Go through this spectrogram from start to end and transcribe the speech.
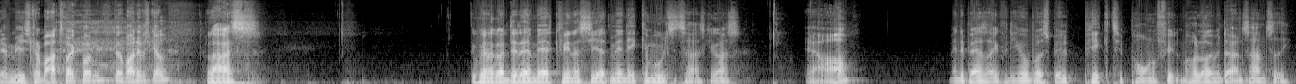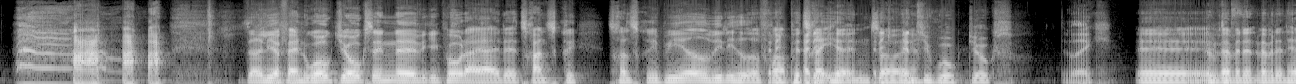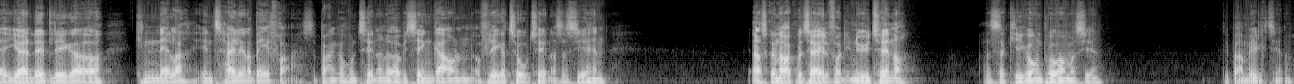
Jamen, vi skal da bare trykke på den. Det er bare det, vi skal. Lars, du kender godt det der med, at kvinder siger, at mænd ikke kan multitask, ikke også? Ja. Men det passer ikke, for de kan jo både spille pik til pornofilm og holde øje med døren samtidig. Vi sad lige og fandt woke jokes, inden uh, vi gik på. Der er et uh, transkri transkriberet vidigheder fra Er det- P3 er det- herinde. Er det så, øh, anti-woke jokes? Det ved jeg ikke. Øh, hvad, med den, hvad med den her? Jørgen Let ligger og knaller en thailander bagfra. Så banker hun tænderne op i sengegavlen og flækker to tænder. Så siger han, jeg skal nok betale for de nye tænder. Og så kigger hun på ham og siger, det er bare mælketænder.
